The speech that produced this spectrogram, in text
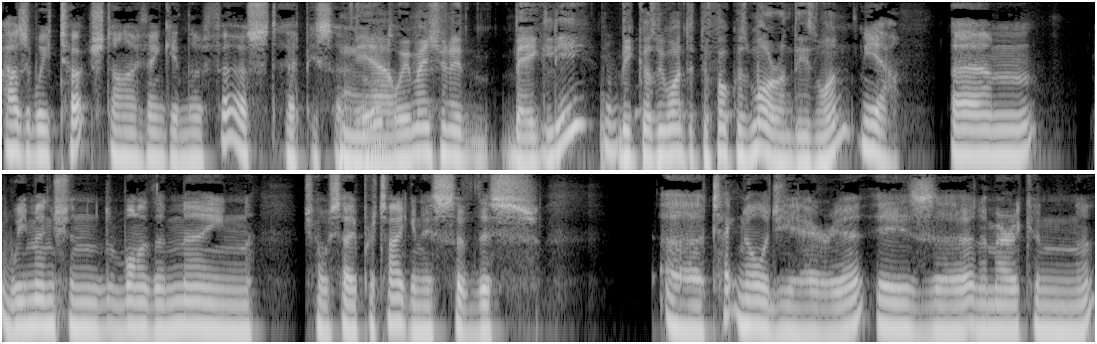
as we touched on, I think in the first episode. Yeah, we mentioned it vaguely because we wanted to focus more on this one. Yeah. Um, we mentioned one of the main, shall we say, protagonists of this uh, technology area is uh, an American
